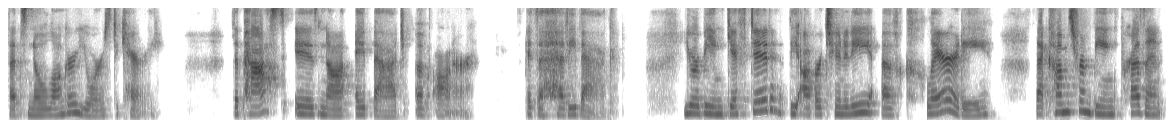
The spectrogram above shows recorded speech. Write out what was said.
that's no longer yours to carry. The past is not a badge of honor, it's a heavy bag. You are being gifted the opportunity of clarity that comes from being present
